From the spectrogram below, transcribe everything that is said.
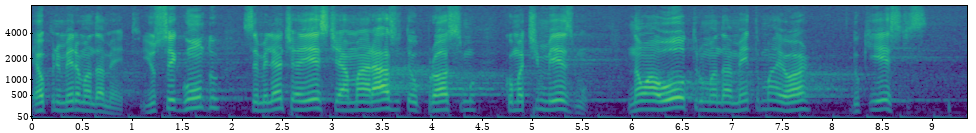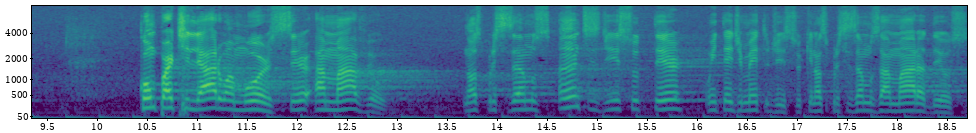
é o primeiro mandamento. E o segundo, semelhante a este, é amarás o teu próximo como a ti mesmo não há outro mandamento maior do que estes. Compartilhar o amor, ser amável, nós precisamos, antes disso, ter o entendimento disso, que nós precisamos amar a Deus.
